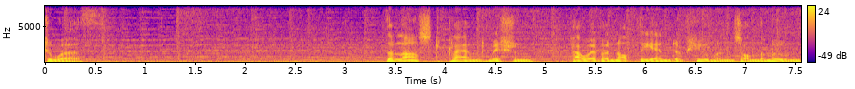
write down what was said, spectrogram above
to Earth. The last planned mission, however not the end of humans on the Moon,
